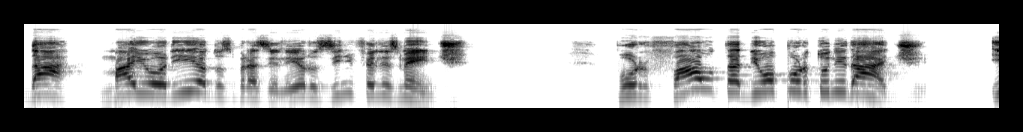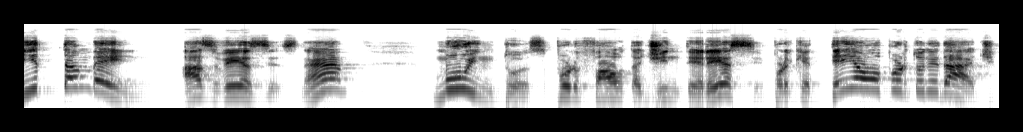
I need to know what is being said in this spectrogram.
da maioria dos brasileiros, infelizmente, por falta de oportunidade e também, às vezes, né? Muitos por falta de interesse, porque tem a oportunidade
